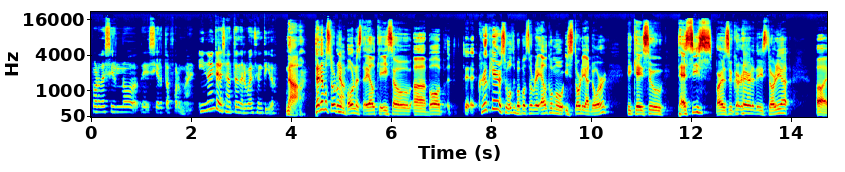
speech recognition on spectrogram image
por decirlo de cierta forma. Y no interesante en el buen sentido. no. Tenemos todo No. un bonus de él que hizo uh, Bob. eh, creo que era su último post sobre él como historiador y que su tesis para su carrera de historia. uh,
